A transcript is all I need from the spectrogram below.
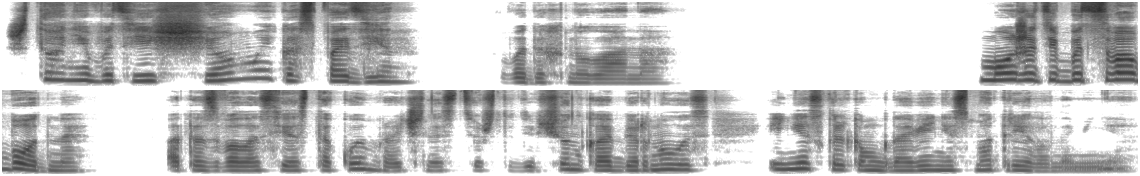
«Что-нибудь еще, мой господин?» — выдохнула она. «Можете быть свободны», — отозвалась я с такой мрачностью, что девчонка обернулась и несколько мгновений смотрела на меня.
